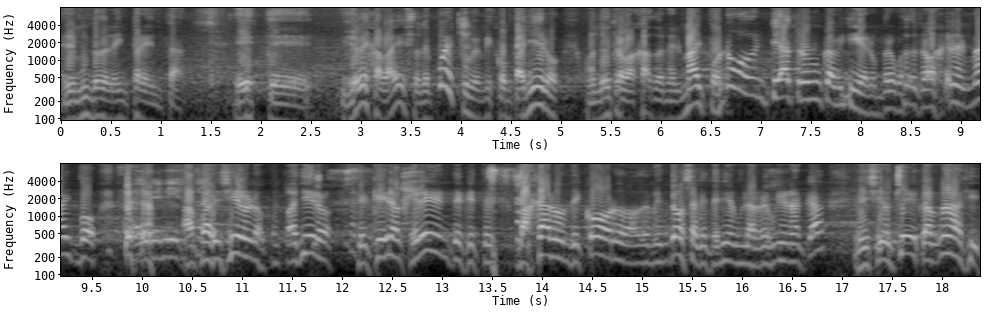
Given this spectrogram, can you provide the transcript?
en el mundo de la imprenta. Este, y yo dejaba eso. Después tuve mis compañeros, cuando he trabajado en el Maipo, no, en teatro nunca vinieron, pero cuando trabajé en el Maipo aparecieron los compañeros que, eran gerentes, que bajaron de Córdoba o de Mendoza, que tenían una reunión acá, me dijeron, che, Carnagi,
